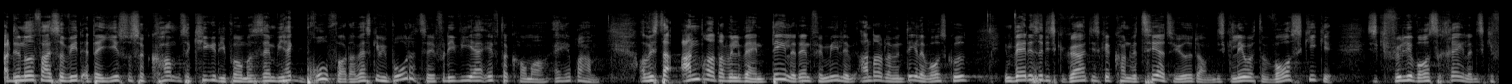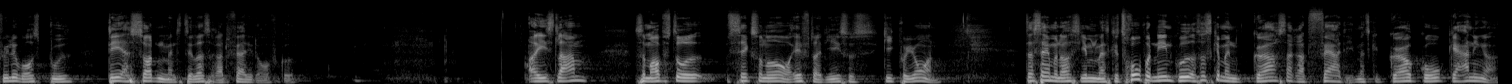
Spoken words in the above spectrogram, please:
Og det nåede faktisk så vidt, at da Jesus så kom, så kiggede de på ham og så sagde, vi har ikke brug for dig. Hvad skal vi bruge dig til? Fordi vi er efterkommere af Abraham. Og hvis der er andre, der vil være en del af den familie, andre, der vil være en del af vores Gud, jamen hvad er det så, de skal gøre? De skal konvertere til jødedommen. De skal leve efter vores skikke. De skal følge vores regler. De skal følge vores bud. Det er sådan, man stiller sig retfærdigt over for Gud. Og islam, som opstod 600 år efter, at Jesus gik på jorden, der sagde man også, at man skal tro på den ene Gud, og så skal man gøre sig retfærdig. Man skal gøre gode gerninger.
